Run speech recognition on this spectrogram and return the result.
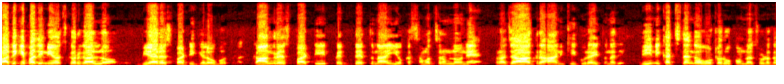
పదికి పది నియోజకవర్గాల్లో బీఆర్ఎస్ పార్టీ గెలవబోతున్నది. కాంగ్రెస్ పార్టీ పెద్ద ఎత్తున ఈ యొక్క సంవత్సరంలోనే ప్రజా ఆగ్రహానికి గురైతున్నది. దీన్ని ఖచ్చితంగా ఓట్ల రూపంలో చూడక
